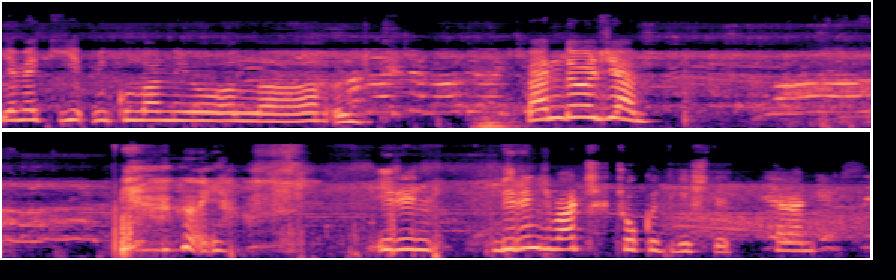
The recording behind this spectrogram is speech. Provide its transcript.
Yemek yiyip mi kullanıyor Allah öldük. Ben de öleceğim. İrin, birinci maç çok kötü geçti. Hemen Eksi,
